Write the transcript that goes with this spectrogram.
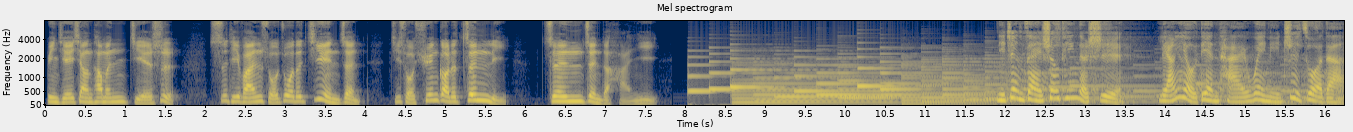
并且向他们解释斯提凡所做的见证及所宣告的真理真正的含义。你正在收听的是良友电台为你制作的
